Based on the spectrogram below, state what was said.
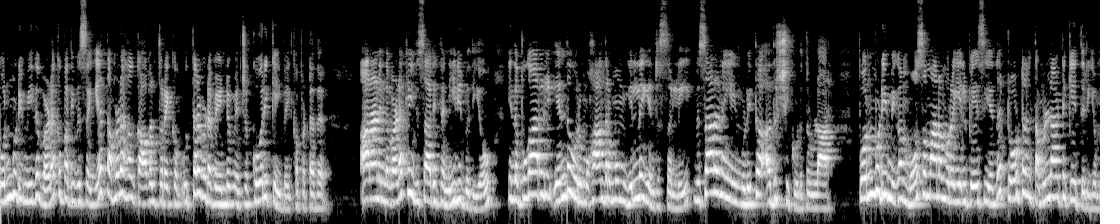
பொன்முடி மீது வழக்கு பதிவு செய்ய தமிழக காவல்துறைக்கு உத்தரவிட வேண்டும் என்று கோரிக்கை வைக்கப்பட்டது. ஆனால் இந்த வழக்கை விசாரித்த நீதிபதியோ இந்த புகாரில் எந்த ஒரு முகாந்திரமும் இல்லை என்று சொல்லி விசாரணையை முடித்து அதிர்ச்சி கொடுத்துள்ளார். பொன்முடி மிக மோசமான முறையில் பேசியது டோட்டல் தமிழ்நாட்டுக்கே தெரியும்.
